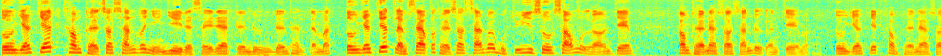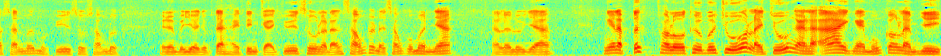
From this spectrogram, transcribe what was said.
Tôn giáo chết không thể so sánh với những gì đã xảy ra trên đường đến thành Đa Mách. Tôn giáo chết làm sao có thể so sánh với một Chúa Giêsu sống được không anh chị em? Không thể nào so sánh được anh chị em ạ. Tôn giáo chết không thể nào so sánh với một Chúa Giêsu sống được. Nên bây giờ chúng ta hãy tin cậy Chúa Giêsu là đáng sống trong đời sống của mình nha. Hallelujah. Ngay lập tức Phaolô thưa với Chúa lại Chúa ngài là ai? Ngài muốn con làm gì?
